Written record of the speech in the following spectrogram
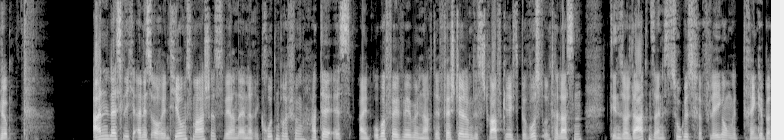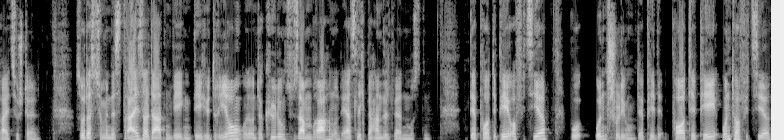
Ja. Anlässlich eines Orientierungsmarsches während einer Rekrutenprüfung hatte es ein Oberfeldwebel nach der Feststellung des Strafgerichts bewusst unterlassen, den Soldaten seines Zuges Verpflegung und Getränke bereitzustellen, so dass zumindest drei Soldaten wegen Dehydrierung und Unterkühlung zusammenbrachen und ärztlich behandelt werden mussten. Der Port-TP-Offizier und Entschuldigung, der Port-TP-Unteroffizier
